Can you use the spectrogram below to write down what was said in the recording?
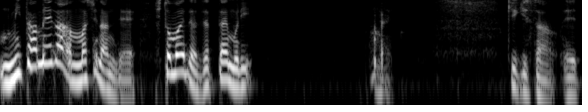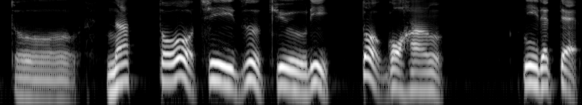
見た目があんましなんで人前では絶対無理。はい。キキさんえっと納豆チーズきゅうりとご飯に入れて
